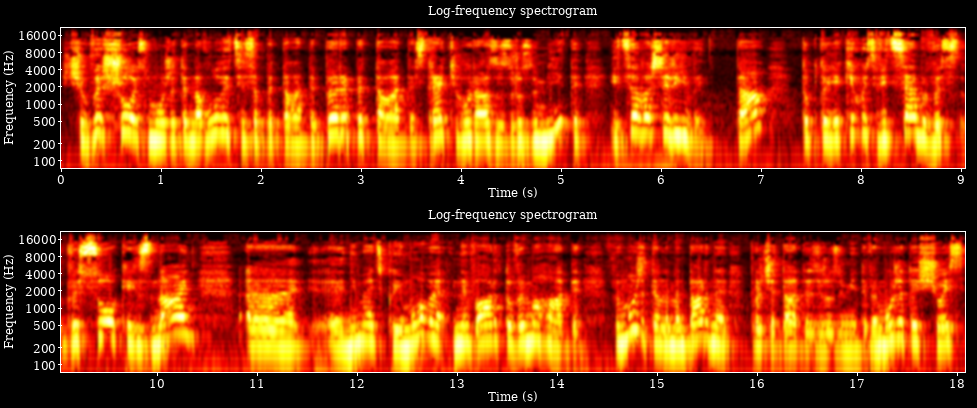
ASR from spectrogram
що ви щось можете на вулиці запитати, перепитати, з третього разу зрозуміти, і це ваш рівень. Та? Тобто якихось від себе високих знань е, е, німецької мови не варто вимагати. Ви можете елементарне прочитати, зрозуміти, ви можете щось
